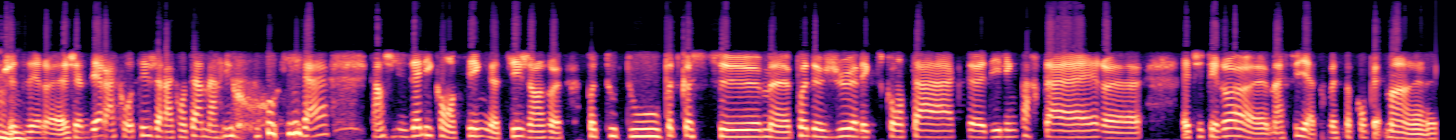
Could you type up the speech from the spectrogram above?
Je veux mhm. dire, euh, j'aime bien raconter, je racontais à Mario hier, quand je lisais les consignes, tu sais, genre euh, pas de toutou, pas de costume, euh, pas de jeu avec du contact, des lignes par terre, etc. ma fille a trouvé ça complètement,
